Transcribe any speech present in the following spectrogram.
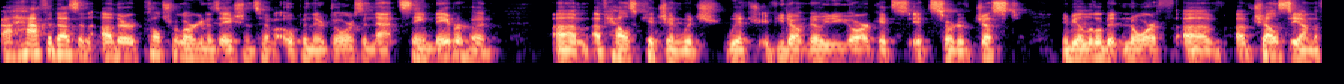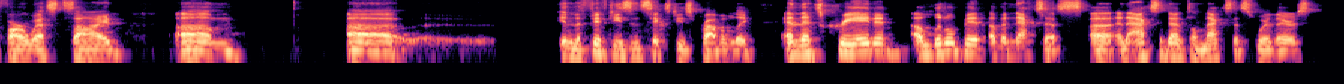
a half a dozen other cultural organizations have opened their doors in that same neighborhood um, of Hell's Kitchen, which which if you don't know New York, it's it's sort of just maybe a little bit north of of Chelsea on the far west side. Um, uh, in the 50s and 60s probably and that's created a little bit of a nexus uh, an accidental nexus where there's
